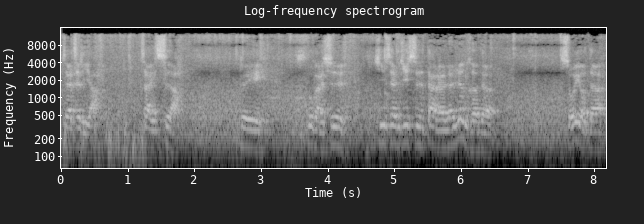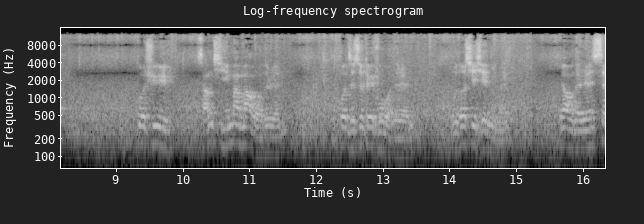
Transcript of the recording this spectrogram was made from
在这里啊，再一次啊。”对，不管是新生机师带来了任何的、所有的过去长期谩骂我的人，或者是对付我的人，我都谢谢你们，让我的人生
